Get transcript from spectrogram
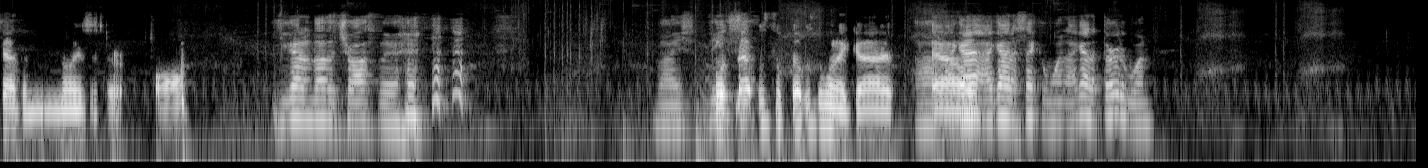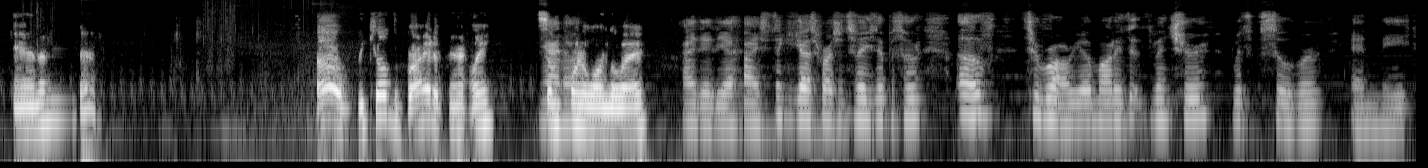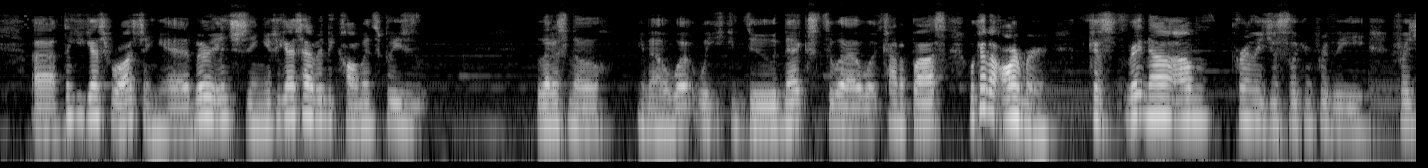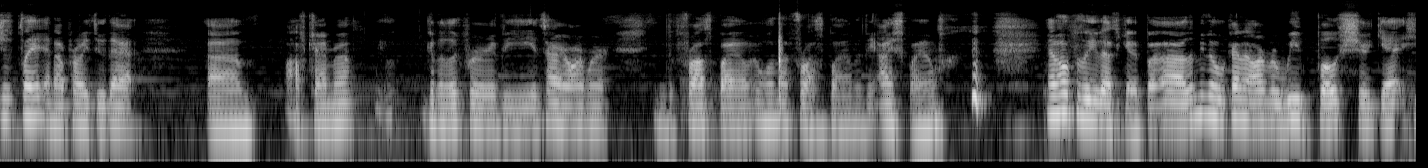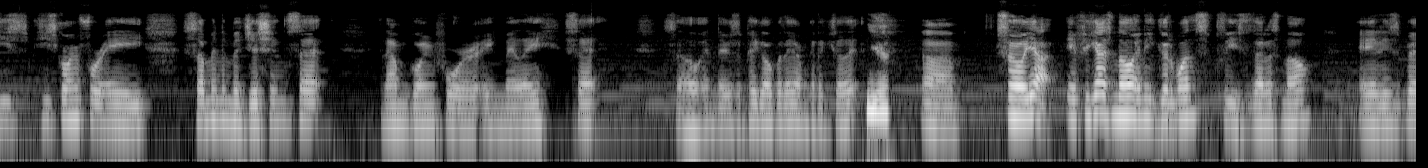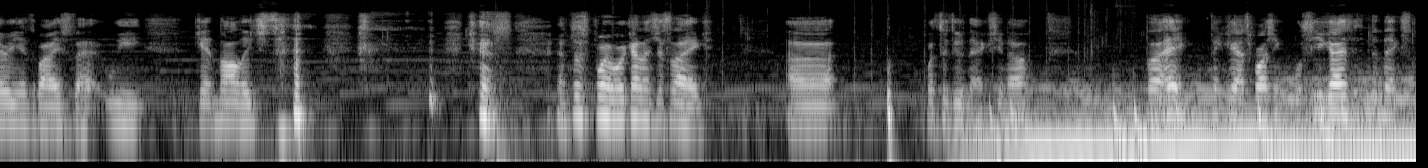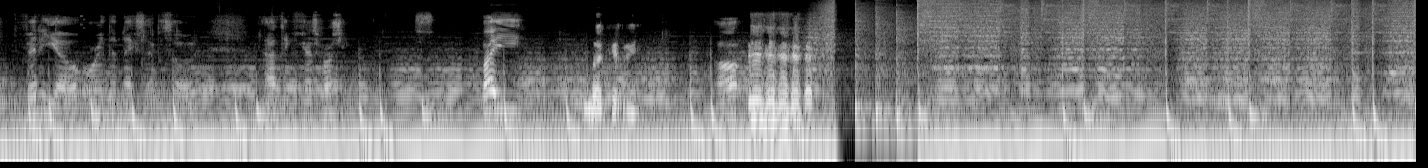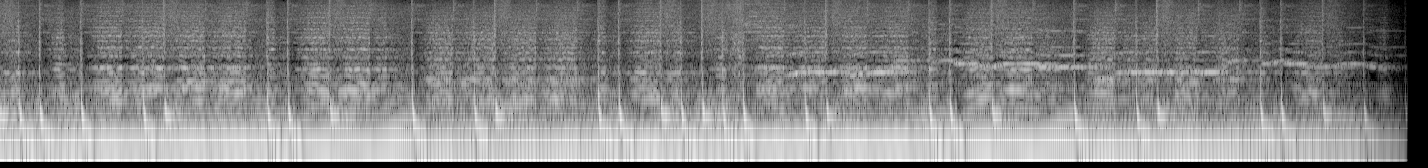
Yeah, the noises are off. You got another trough there. nice. Well, that was the that was the one I got. uh, I got I got a second one. I got a third one. And I'm dead. Oh, we killed the bride apparently. At Yeah, some point along the way. I did, yeah. Nice. Thank you guys for watching today's episode of Terraria Modded Adventure with Silver and me. Uh, thank you guys for watching. Uh, very interesting. If you guys have any comments, please let us know. You know what we can do next. Uh, what kind of boss? What kind of armor? Because right now I'm currently just looking for the frigid plate, and I'll probably do that um, off camera. Gonna look for the entire armor in the frost biome. Well, not frost biome, in the ice biome. and hopefully that's good. But uh, let me know what kind of armor we both should get. He's he's going for a summon the magician set, and I'm going for a melee set. So, and there's a pig over there. I'm gonna kill it. Yeah. Um, so yeah, if you guys know any good ones, please let us know. It is very advised that we get knowledge, because at this point we're kind of just like, uh, what to do next, you know. But hey, you guys for watching. We'll see you guys in the next video or in the next episode. Uh, thank you guys for watching. Bye. Look at me. Oh.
